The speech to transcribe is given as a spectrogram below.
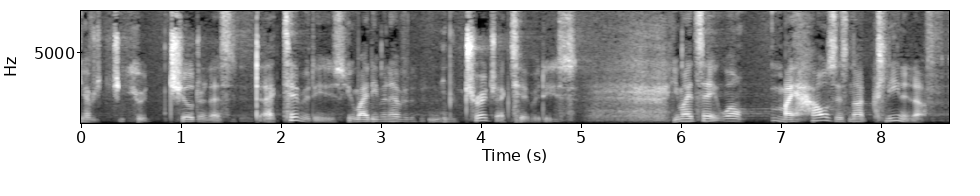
you have your children as activities. You might even have church activities. You might say, well, my house is not clean enough.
